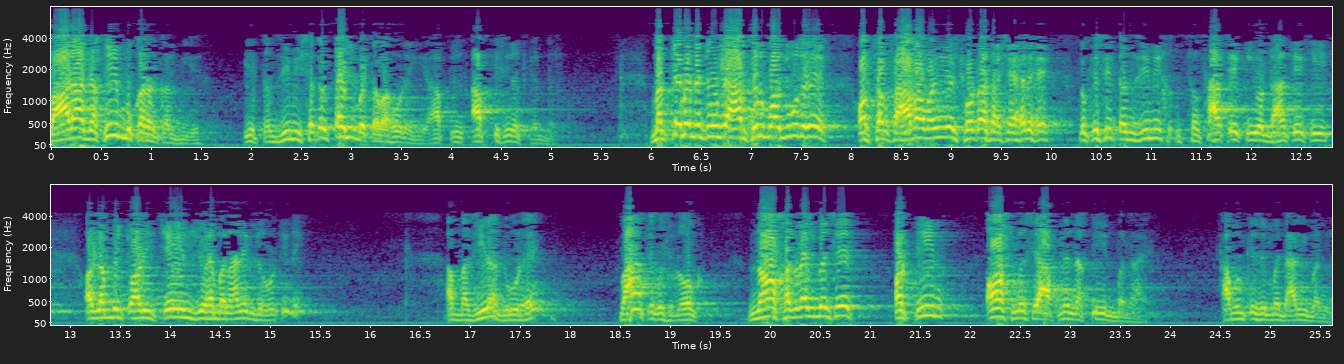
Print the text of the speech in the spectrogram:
بارہ نقیب مقرر کر دیے۔ یہ تنظیمی شکل پہلی مرتبہ ہو رہی ہے آپ کی سیرت کے اندر۔ مکے میں تو چونکہ آپ خود موجود ہیں اور سب صحابہ وہیں ہے چھوٹا سا شہر ہے، تو کسی تنظیمی ساکے کی اور ڈھانچے کی اور لمبی چوڑی چین جو ہے بنانے کی ضرورت ہی نہیں۔ اب مزیرہ دور ہے، وہاں سے کچھ لوگ نو خدرج میں سے اور تین اوس میں سے آپ نے نقیب بنائے۔ اب ان کی ذمہ داری بنی۔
